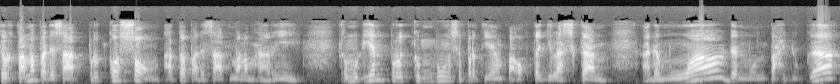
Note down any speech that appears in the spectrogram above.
terutama pada saat perut kosong atau pada saat malam hari. Kemudian perut kembung seperti yang Pak Okta jelaskan. Ada mual dan muntah juga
